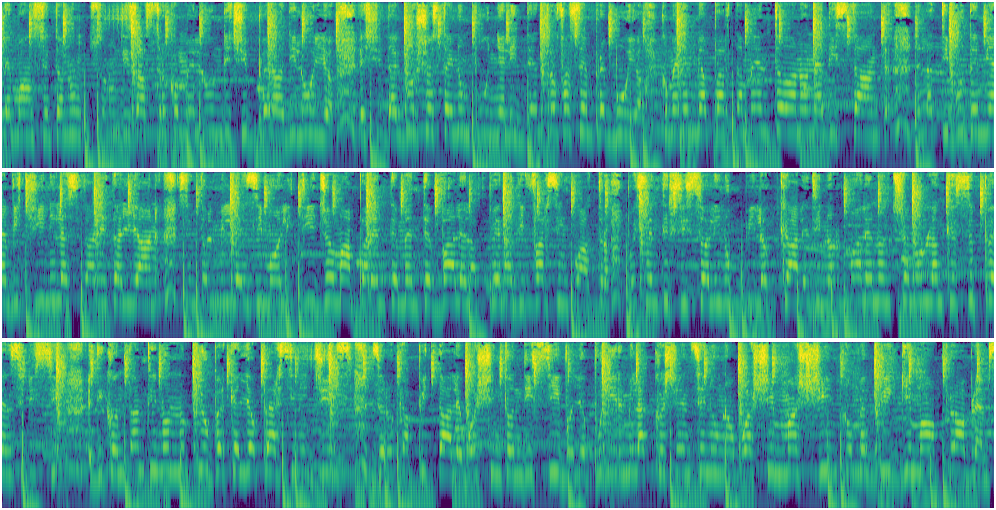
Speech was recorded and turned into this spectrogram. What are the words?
Le Mans et Tanu Sono un disastro come l'11 però di luglio. Esci dal guscio, stai in un pugno Lì dentro fa sempre buio. Come nel mio appartamento non è distante. Nella tv dei miei vicini le storie italiane. Sento il millesimo litigio Ma apparentemente vale la pena di farsi in quattro. Puoi sentirsi soli in un bilocale Di normale non c'è nulla anche se pensi di sì. E di contanti non ho più perché li ho persi nei jeans. Zero capitale, Washington DC Voglio pulirmi la coscienza in una washing machine Come Biggie ma ho problems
